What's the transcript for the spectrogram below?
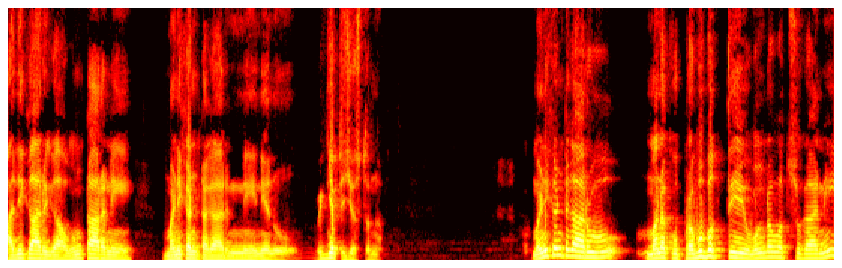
అధికారిగా ఉంటారని మణికంఠ గారిని నేను విజ్ఞప్తి చేస్తున్నా. మణికంఠ గారు మనకు ప్రభుభక్తి ఉండవచ్చు కానీ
